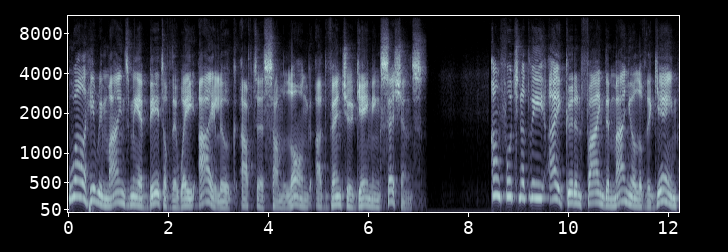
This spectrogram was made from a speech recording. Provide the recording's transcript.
while he reminds me a bit of the way I look after some long adventure gaming sessions. Unfortunately, I couldn't find the manual of the game,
